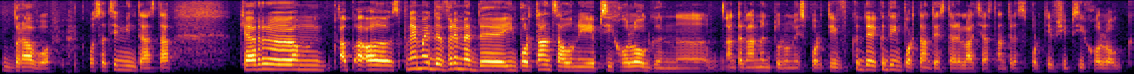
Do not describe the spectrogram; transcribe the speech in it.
Bravo! O să țin minte asta. Chiar um, a, a, spuneai mai devreme de importanța unui psiholog în uh, antrenamentul unui sportiv. Cât de, cât de importantă este relația asta între sportiv și psiholog?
